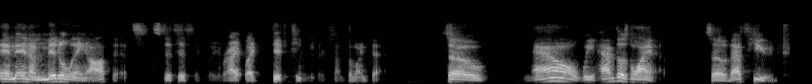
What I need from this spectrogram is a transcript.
and in a middling offense statistically, right? Like 15th or something like that. So now we have those lineups. So that's huge.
